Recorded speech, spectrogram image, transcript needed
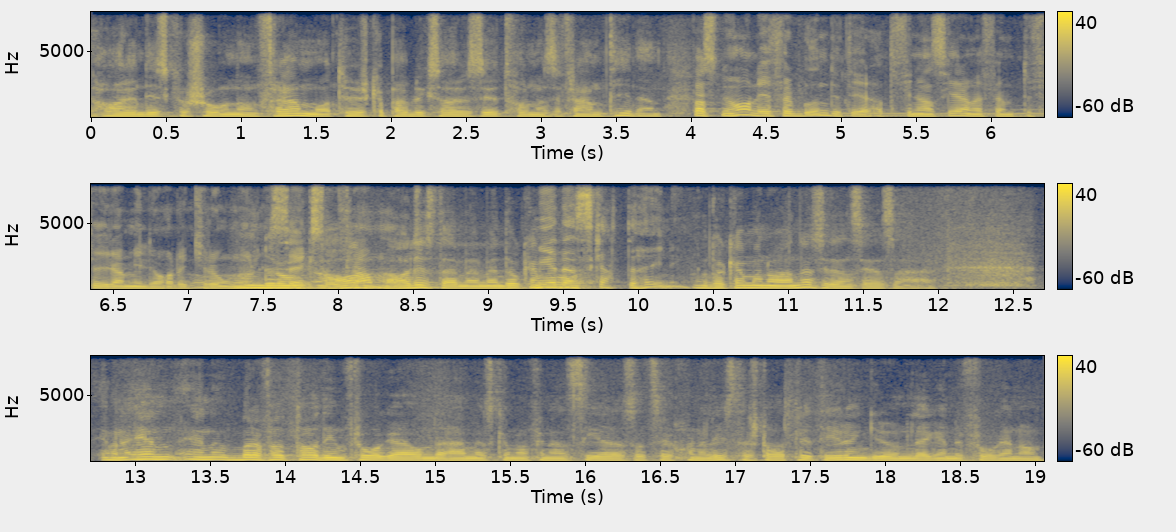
har en diskussion om framåt. Hur ska public service utformas i framtiden? Fast nu har ni förbundit er att finansiera med 54 miljarder kronor Under de, sex år ja, framåt. Ja, det stämmer. Men då kan med man, en skattehöjning. Då kan man å andra sidan säga så här. Menar, en, en, bara för att ta din fråga om det här med ska man finansiera så att säga, journalister statligt. Det är ju den grundläggande frågan om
